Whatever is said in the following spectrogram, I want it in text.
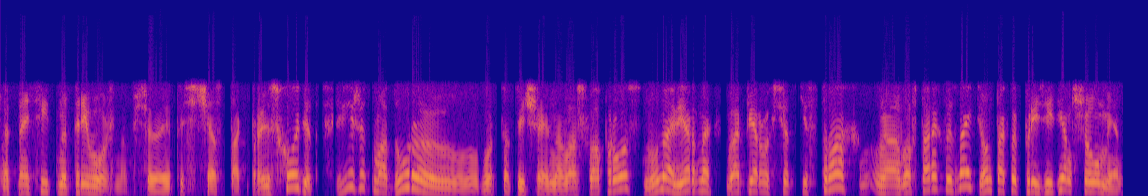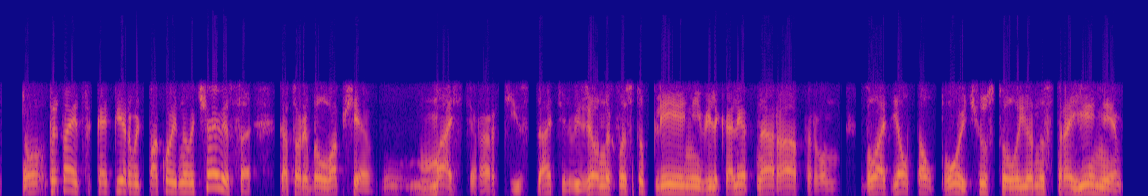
относительно тревожно все это сейчас так происходит. Движет Мадуро, вот отвечая на ваш вопрос, ну, наверное, во-первых, все-таки страх, а во-вторых, вы знаете, он такой президент-шоумен. Он пытается копировать покойного Чавеса, который был вообще мастер-артист, да, телевизионных выступлений, великолепный оратор, он владел толпой, чувствовал ее настроение,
